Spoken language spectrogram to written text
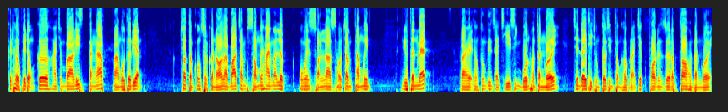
kết hợp với động cơ 2.3 lít tăng áp và motor điện. Cho tổng công suất của nó là 362 mã lực, mô men xoắn là 680 Nm và hệ thống thông tin giải trí sinh 4 hoàn toàn mới. Trên đây thì chúng tôi xin tổng hợp lại chiếc Ford Ranger Raptor hoàn toàn mới.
